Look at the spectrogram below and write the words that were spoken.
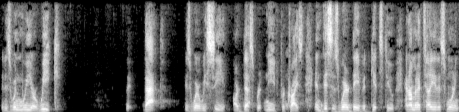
It is when we are weak that is where we see our desperate need for Christ. And this is where David gets to. And I'm going to tell you this morning,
